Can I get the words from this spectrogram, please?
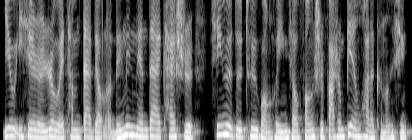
也有一些人认为他们代表了零零年代开始新乐队推广和营销方式发生变化的可能性。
